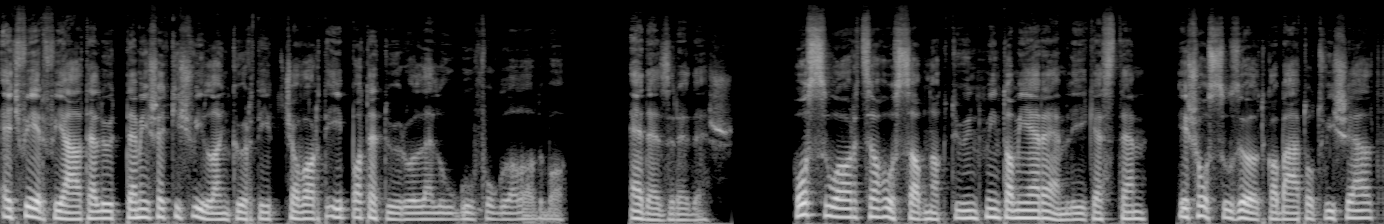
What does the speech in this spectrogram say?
Egy férfi állt előttem, és egy kis villanykörtét csavart épp a tetőről lelógó foglalatba. Edezredes. Hosszú arca hosszabbnak tűnt, mint amilyenre emlékeztem, és hosszú zöld kabátot viselt,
